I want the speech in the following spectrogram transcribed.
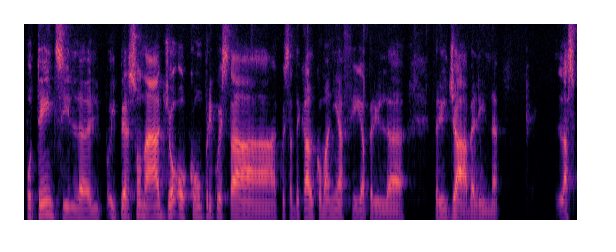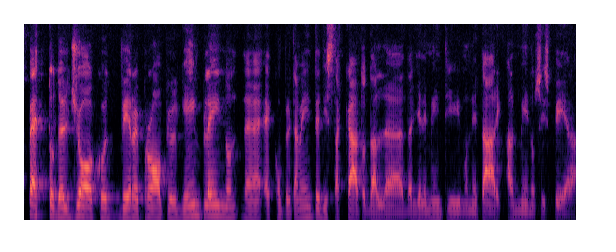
potenzi il, il- il personaggio o compri questa, questa decalcomania figa per il, per il Javelin. L'aspetto del gioco vero e proprio, il gameplay non, eh, è completamente distaccato dal- dagli elementi monetari, almeno si spera.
